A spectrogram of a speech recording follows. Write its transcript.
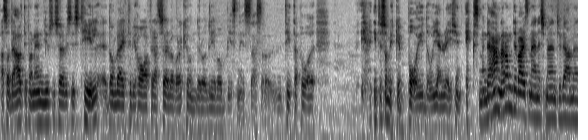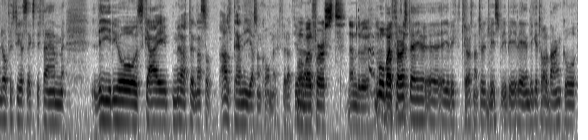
alltså det är allt ifrån end user services till de verktyg vi har för att serva våra kunder och driva business. Alltså titta på inte så mycket Boyd och Generation X, men det handlar om device management, hur vi använder Office 365, video, Skype, möten, alltså allt det här nya som kommer. För att göra... Mobile first nämnde du. Mobile first är ju, är ju viktigt för oss naturligtvis. Vi, vi är en digital bank och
